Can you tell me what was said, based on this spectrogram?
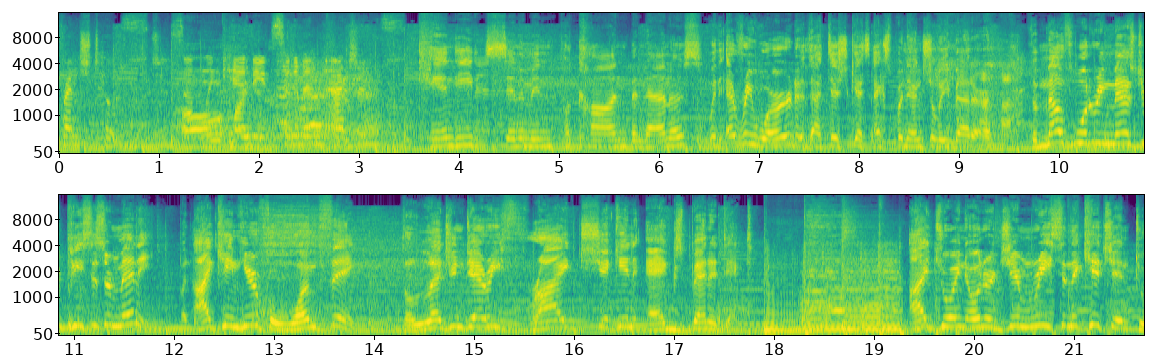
French toast. Some Oh, like candied cinnamon action. Candied cinnamon pecan bananas. With every word, that dish gets exponentially better. The mouth-watering masterpieces are many, but I came here for one thing, the legendary fried chicken eggs benedict. I joined owner Jim Reese in the kitchen to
